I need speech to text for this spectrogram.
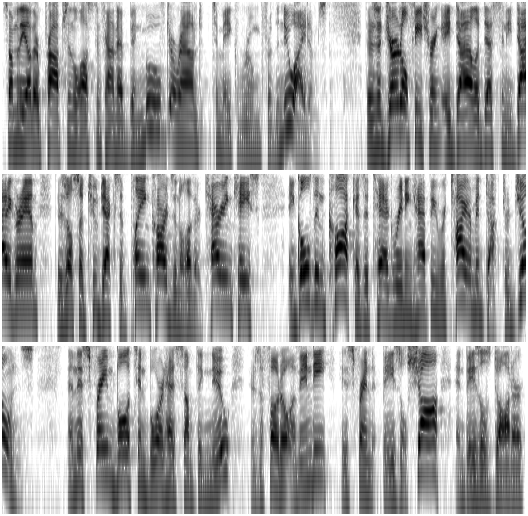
Some of the other props in the Lost and Found have been moved around to make room for the new items. There's a journal featuring a Dial of Destiny diagram. There's also two decks of playing cards and a leather carrying case. A golden clock has a tag reading Happy Retirement, Dr. Jones. And this framed bulletin board has something new. There's a photo of Indy, his friend Basil Shaw, and Basil's daughter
